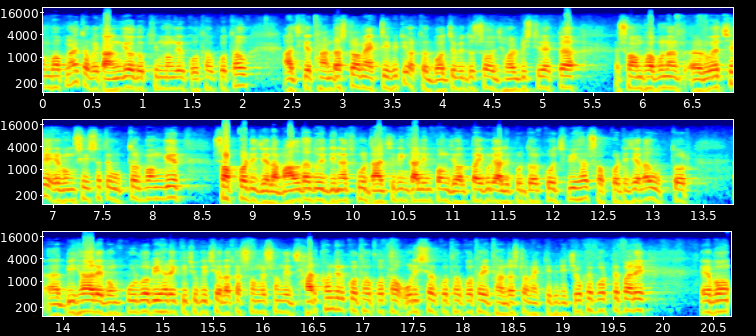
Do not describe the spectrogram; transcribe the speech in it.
সম্ভব নয়। তবে গাঙ্গেয় দক্ষিণবঙ্গের কোথাও কোথাও আজকে থান্ডাস্টর্ম অ্যাক্টিভিটি অর্থাৎ বজ্রবিদ্যুৎ সহ ঝড় বৃষ্টির একটা সম্ভাবনা রয়েছে এবং সেই সাথে উত্তরবঙ্গের সবকটি জেলা, মালদা দুই, দিনাজপুর, দার্জিলিং, কালিম্পং, জলপাইগুড়ি, আলিপুরদুয়ার, কোচবিহার সবকটি জেলা, উত্তর বিহার এবং পূর্ব বিহারে কিছু কিছু এলাকার সঙ্গে সঙ্গে ঝাড়খণ্ডের কোথাও কোথাও, ওড়িশার কোথাও কোথাও এই থান্ডাস্টম অ্যাক্টিভিটি চোখে পড়তে পারে এবং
